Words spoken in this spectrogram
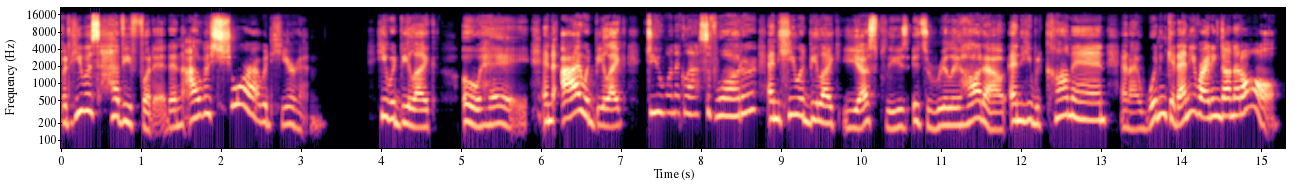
but he was heavy footed and I was sure I would hear him. He would be like, Oh, hey. And I would be like, Do you want a glass of water? And he would be like, Yes, please. It's really hot out. And he would come in and I wouldn't get any writing done at all.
